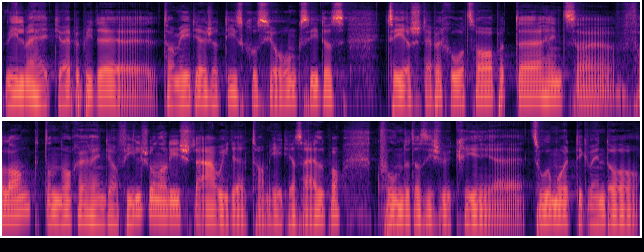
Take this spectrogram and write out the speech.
weil man hat ja eben bei der Tamedia ist ja die Diskussion gewesen, dass zuerst eben Kurzarbeit äh, haben sie, äh, verlangt und nachher haben ja viele Journalisten, auch in der Tamedia selber, gefunden, das ist wirklich äh, Zumutung, wenn da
